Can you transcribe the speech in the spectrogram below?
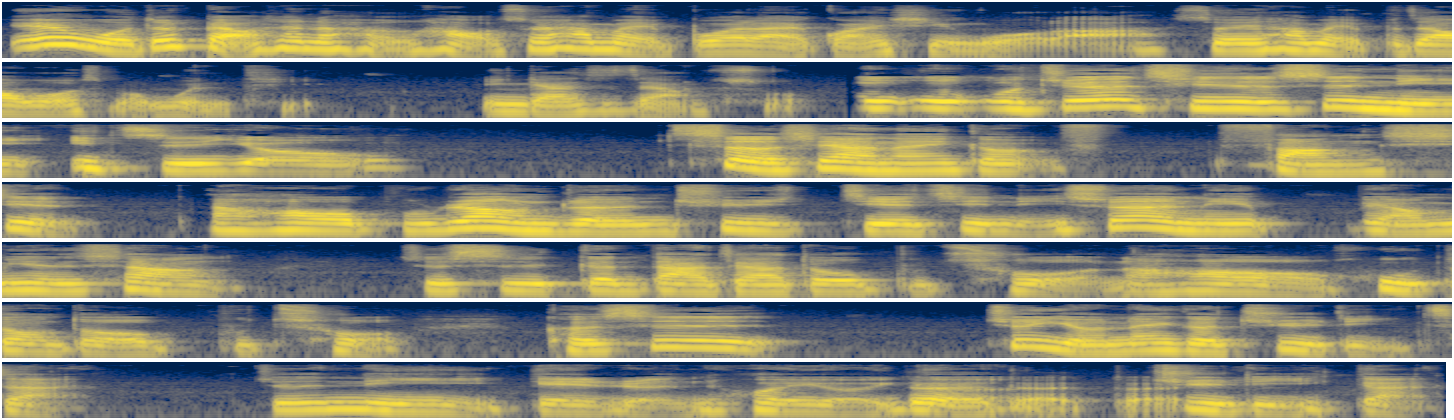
因为我就表现的很好，所以他们也不会来关心我啦，所以他们也不知道我有什么问题，应该是这样说。我我我觉得其实是你一直有设下那一个防线，然后不让人去接近你。虽然你表面上就是跟大家都不错，然后互动都不错，可是就有那个距离在，就是你给人会有一个对对对距离感。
